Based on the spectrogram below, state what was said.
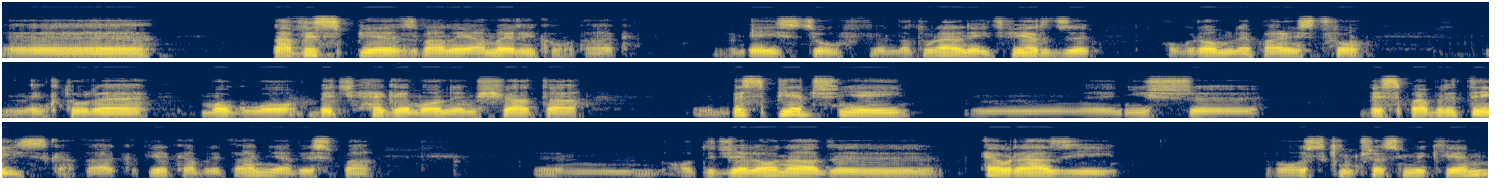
e, na wyspie zwanej Ameryką, tak? W miejscu, w naturalnej twierdzy, ogromne państwo, mm, które mogło być hegemonem świata bezpieczniej mm, niż e, Wyspa Brytyjska, tak? Wielka Brytania, wyspa oddzielona od e, Eurazji wąskim przesmykiem,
